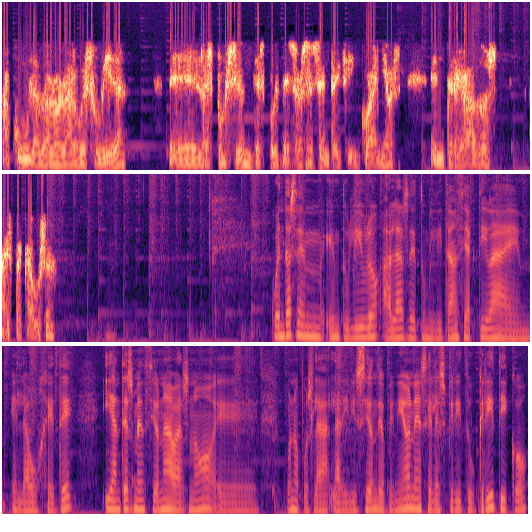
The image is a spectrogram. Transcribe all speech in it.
acumulado a lo largo de su vida. la expulsión después de esos 65 años entregados a esta causa. Cuentas en, en tu libro, hablas de tu militancia activa en, en la UGT y antes mencionabas, ¿no? Eh, bueno, pues la, división de opiniones, el espíritu crítico.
